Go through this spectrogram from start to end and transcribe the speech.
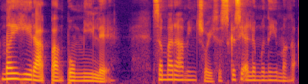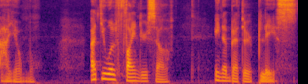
mahihirapang pumili sa maraming choices kasi alam mo na yung mga ayaw mo. At you will find yourself in a better place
